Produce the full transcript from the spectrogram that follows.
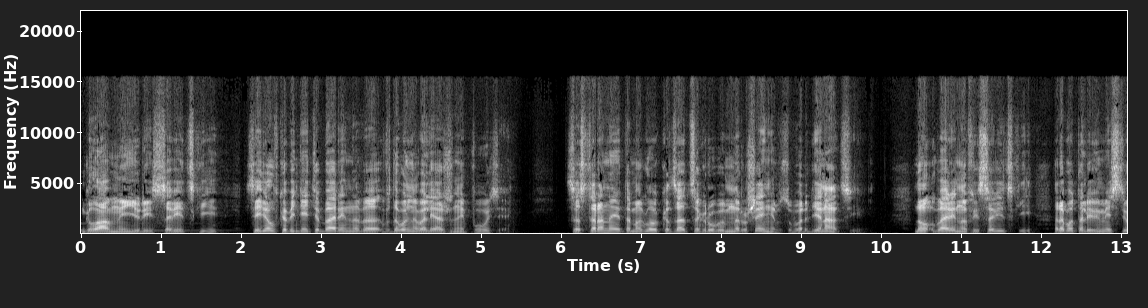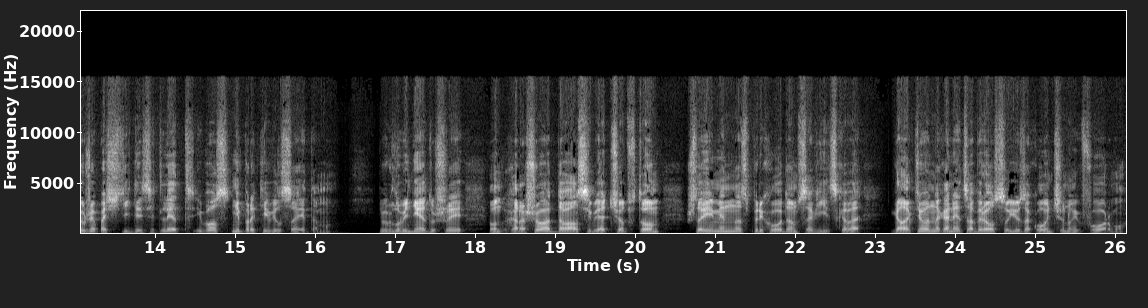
Главный юрист Советский сидел в кабинете Баринова в довольно валяжной позе. Со стороны это могло казаться грубым нарушением субординации. Но Баринов и Савицкий работали вместе уже почти 10 лет, и босс не противился этому. В глубине души он хорошо отдавал себе отчет в том, что именно с приходом Савицкого Галактион наконец обрел свою законченную форму.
